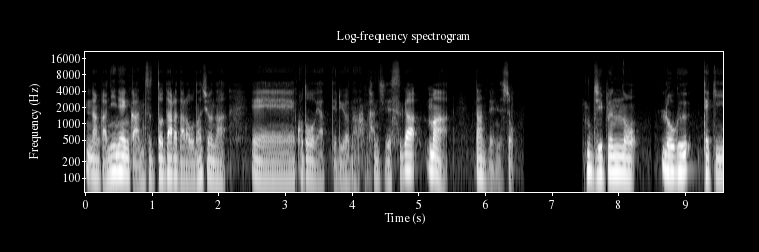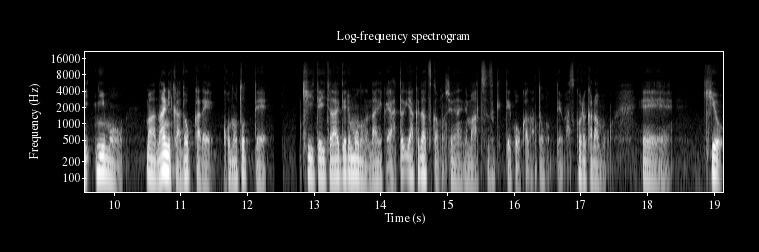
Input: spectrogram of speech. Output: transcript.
ー、なんか2年間ずっとダラダラ同じような、えー、ことをやってるような感じですがまあ何て言うんでしょう自分のログ的にもまあ何かどっかでこの取って聞いていただいているものが何か役立つかもしれないので、まあ、続けていこうかなと思っています。これからも、えー、気を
